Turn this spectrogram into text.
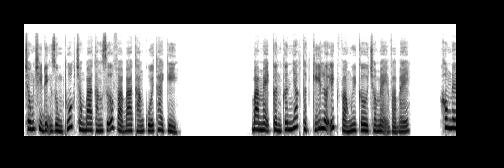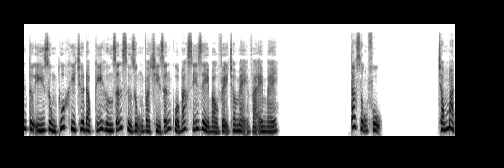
Chống chỉ định dùng thuốc trong 3 tháng giữa và 3 tháng cuối thai kỳ. Bà mẹ cần cân nhắc thật kỹ lợi ích và nguy cơ cho mẹ và bé. Không nên tự ý dùng thuốc khi chưa đọc kỹ hướng dẫn sử dụng và chỉ dẫn của bác sĩ để bảo vệ cho mẹ và em bé. Tác dụng phụ Chóng mặt,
